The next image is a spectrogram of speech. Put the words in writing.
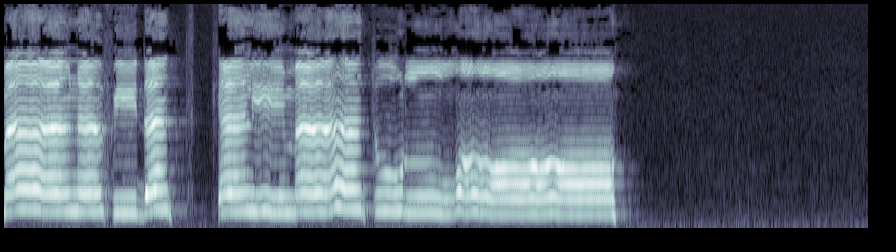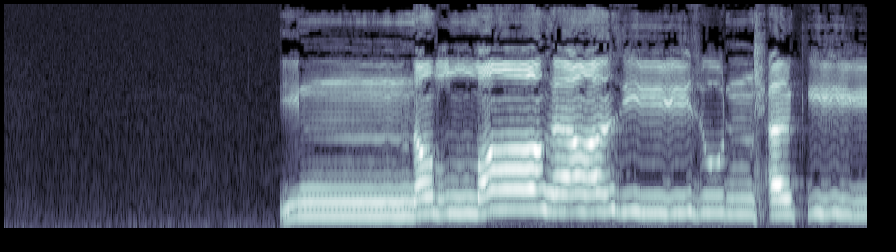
ما نفدت كلمات الله. إن الله عزيز حكيم.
